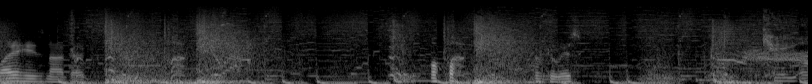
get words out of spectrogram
Why he's not dead? Oh, have to risk. KO.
